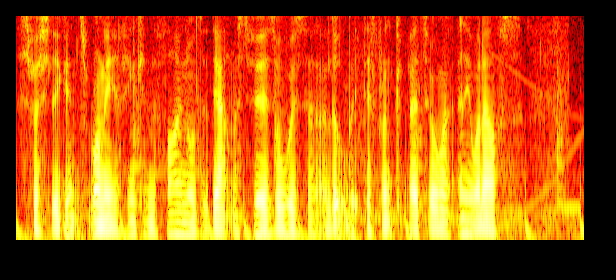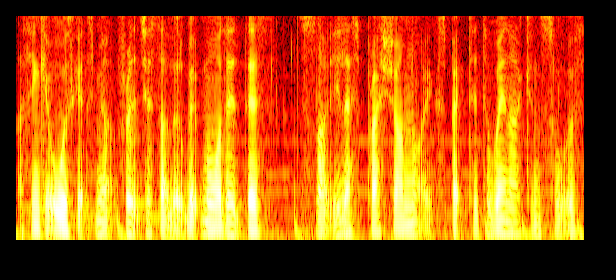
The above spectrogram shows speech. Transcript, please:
especially against Ronnie, I think in the final that the atmosphere is always a little bit different compared to anyone else. I think it always gets me up for it just that little bit more. There's slightly less pressure. I'm not expected to win. I can sort of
